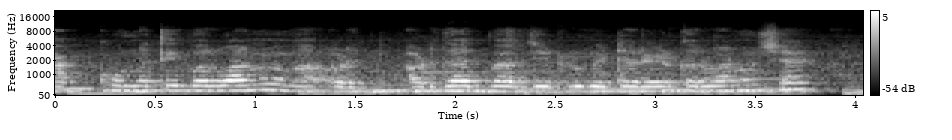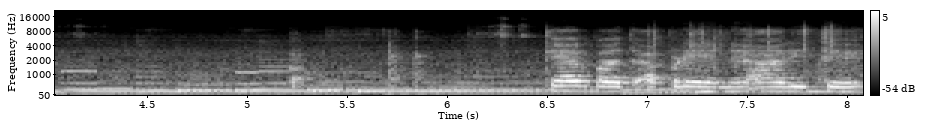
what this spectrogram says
આખું નથી ભરવાનું, એમાં અડ- અડધા જ ભાગ જેટલું બેટર એડ કરવાનું છે. ત્યારબાદ આપણે એને આ રીતે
